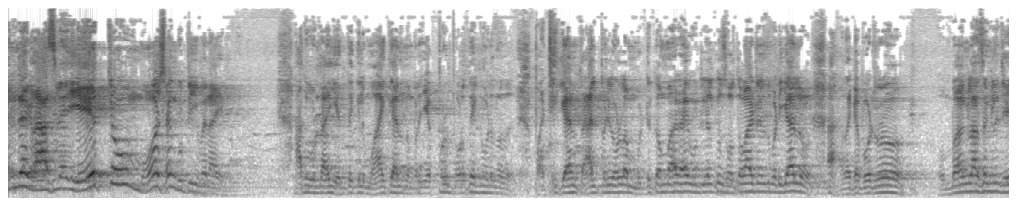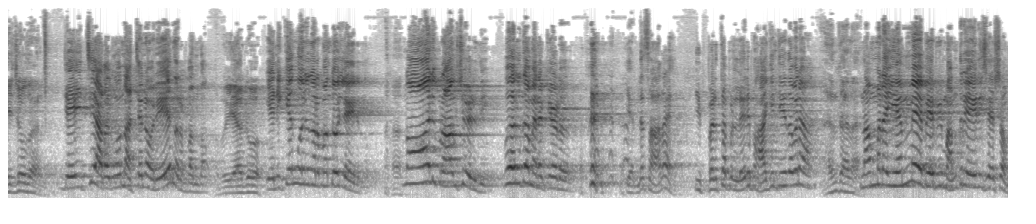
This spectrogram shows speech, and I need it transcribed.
എന്റെ ക്ലാസ്സിലെ ഏറ്റവും മോശം കുട്ടി ഇവനായിരുന്നു. അതുകൊണ്ടാണ് എന്തെങ്കിലും വായിക്കാനെന്നും പറഞ്ഞ് എപ്പോഴും പുറത്തേക്ക് വിടുന്നത്. പഠിക്കാൻ താല്പര്യമുള്ള മിടുക്കന്മാരായ കുട്ടികൾക്ക് സ്വന്തമായിട്ടിരുന്ന് പഠിക്കാമല്ലോ അതൊക്കെ പോട്ടോ ഒമ്പതാം ക്ലാസ്സെങ്കിലും ജയിച്ചോതാ ജയിച്ച് അടങ്ങുമെന്ന് അച്ഛൻ ഒരേ നിർബന്ധം. അപ്പൊ ഇയാക്കോ എനിക്കങ്ങ് ഒരു നിർബന്ധമില്ലായിരുന്നു നാല് പ്രാവശ്യം എഴുതി. വെറുതെ മെനക്കേട്. എന്റെ സാറേ ഇപ്പോഴത്തെ പിള്ളേര് ഭാഗ്യം ചെയ്തവരാ. എന്താണ് നമ്മുടെ എം എ ബേബി മന്ത്രിയായതിനു ശേഷം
